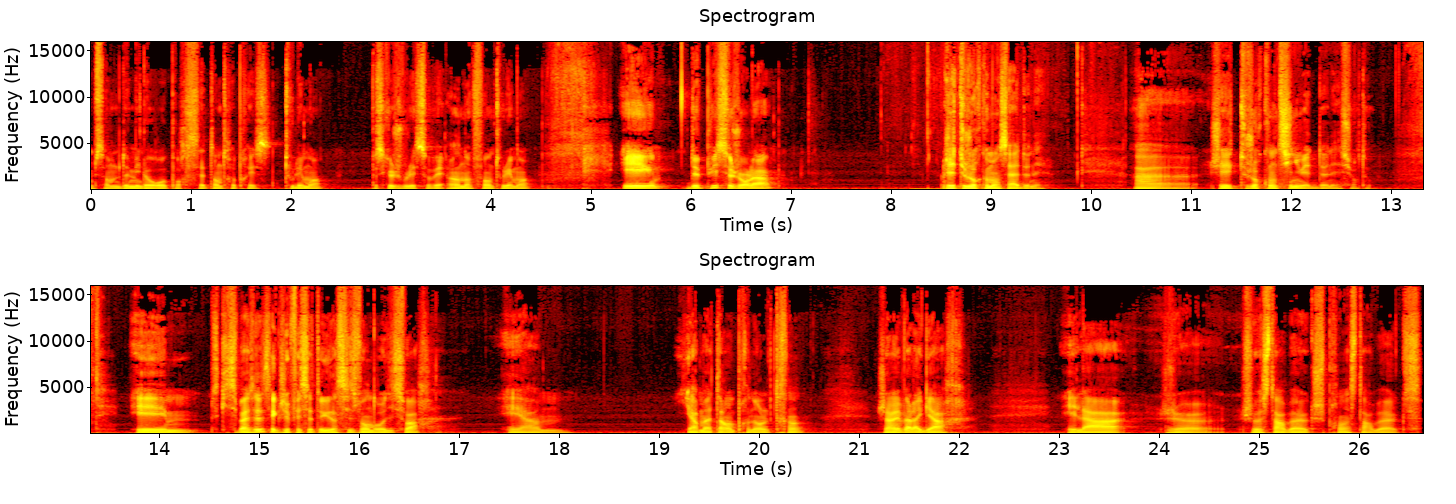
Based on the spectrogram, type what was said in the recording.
il me semble, 2000 euros pour cette entreprise tous les mois. Parce que je voulais sauver un enfant tous les mois. Et depuis ce jour-là, j'ai toujours commencé à donner. Euh, j'ai toujours continué de donner surtout. Et ce qui s'est passé, c'est que j'ai fait cet exercice vendredi soir. Et euh, hier matin, en prenant le train, j'arrive à la gare. Et là, je, vais au Starbucks, je prends un Starbucks,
